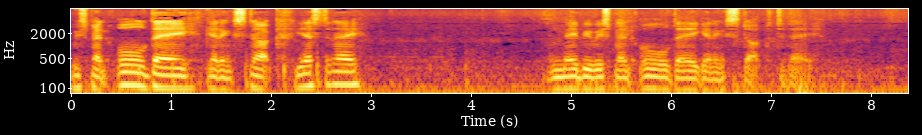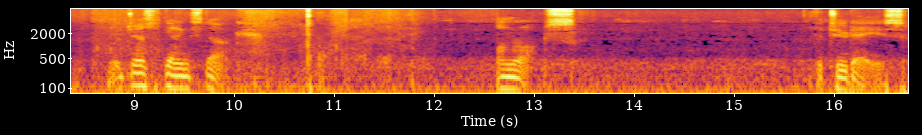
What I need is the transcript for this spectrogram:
We spent all day getting stuck yesterday. And maybe we spent all day getting stuck today. We're just getting stuck on rocks for two days.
